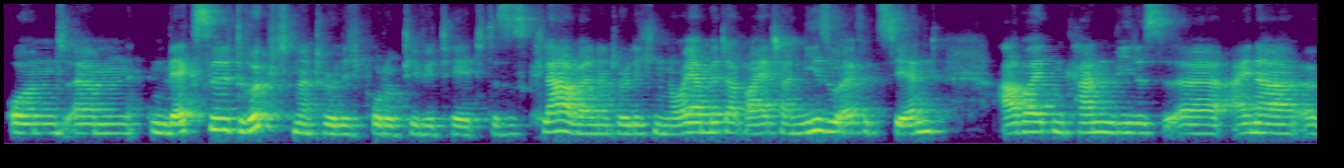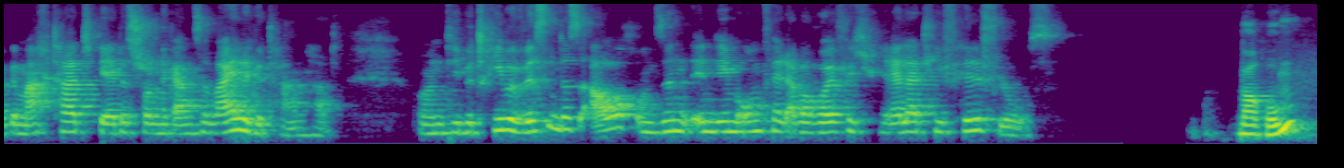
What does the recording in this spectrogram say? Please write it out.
Und ähm, ein Wechsel drückt natürlich Produktivität. Das ist klar, weil natürlich ein neuer Mitarbeiter nie so effizient arbeiten kann, wie das äh, einer äh, gemacht hat, der das schon eine ganze Weile getan hat. Und die Betriebe wissen das auch und sind in dem Umfeld aber häufig relativ hilflos. Warum?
